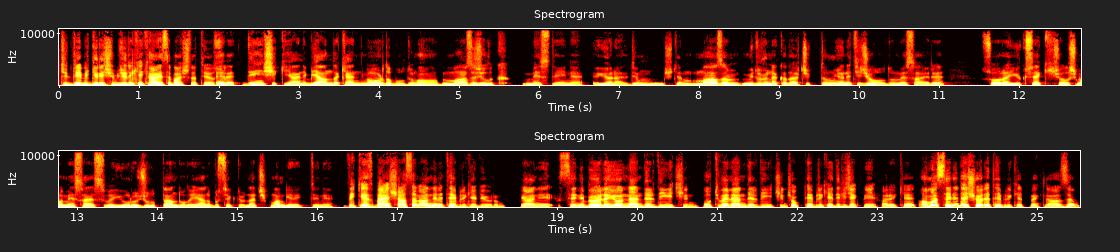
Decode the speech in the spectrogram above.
Ciddi bir girişimcilik hikayesi başlatıyorsun. Evet değişik yani bir anda kendimi orada buldum. Oo. Mağazacılık mesleğine yöneldim. İşte mağaza müdürüne kadar çıktım. Yönetici oldum vesaire. Sonra yüksek çalışma mesaisi ve yoruculuktan dolayı yani bu sektörden çıkmam gerektiğini Bir kez ben şahsen anneni tebrik ediyorum. Yani seni böyle yönlendirdiği için, motivelendirdiği için çok tebrik edilecek bir hareket. Ama seni de şöyle tebrik etmek lazım.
